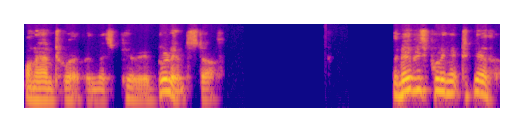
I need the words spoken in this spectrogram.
on Antwerp in this period, brilliant stuff. But nobody's pulling it together.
